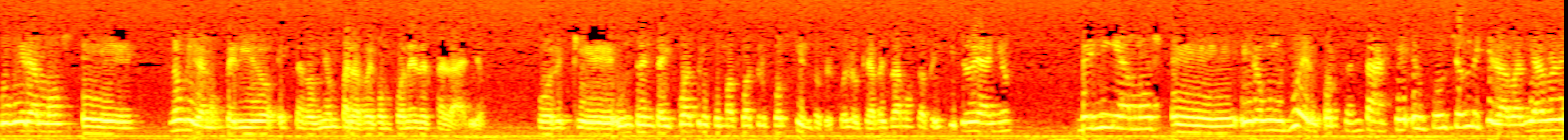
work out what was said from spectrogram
hubiéramos eh, no hubiéramos pedido esta reunión para recomponer el salario porque un 34,4%, que fue lo que arreglamos a principio de año, veníamos, eh, era un buen porcentaje en función de que la variable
